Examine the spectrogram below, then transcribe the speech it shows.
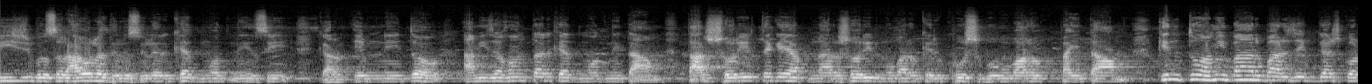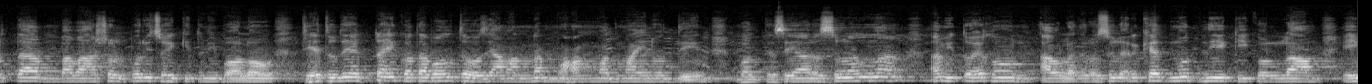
বিশ বছর আওলাদ রসুলের খেদমত নিয়েছি। কারণ এমনি তো আমি যখন তার খেদমত নিতাম, তার শরীর থেকে আপনার শরীর মুবারকের খুশবু মুবারক পাইতাম। কিন্তু আমি বারবার জিজ্ঞাসা করতাম, বাবা, আসল পরিচয় কি তুমি বলো? যেহেতু দু একটাই কথা বলতো যে, আমার নাম মোহাম্মদ মাইনুদ্দিন। বলতেছে আর রসুল আল্লাহ আমি তো এখন আওলাদ রসুলের খেদমত নিয়ে কি করলাম? এই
